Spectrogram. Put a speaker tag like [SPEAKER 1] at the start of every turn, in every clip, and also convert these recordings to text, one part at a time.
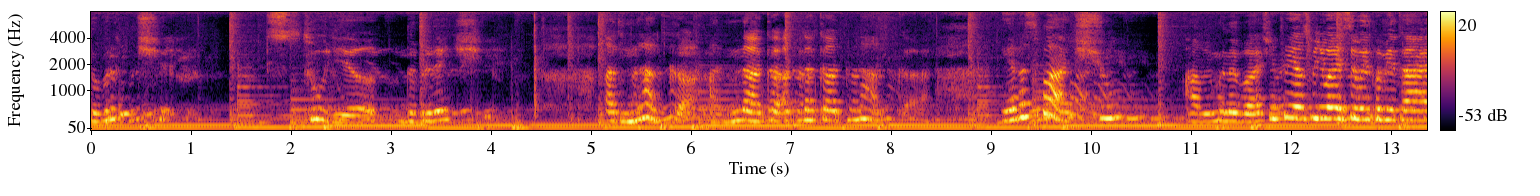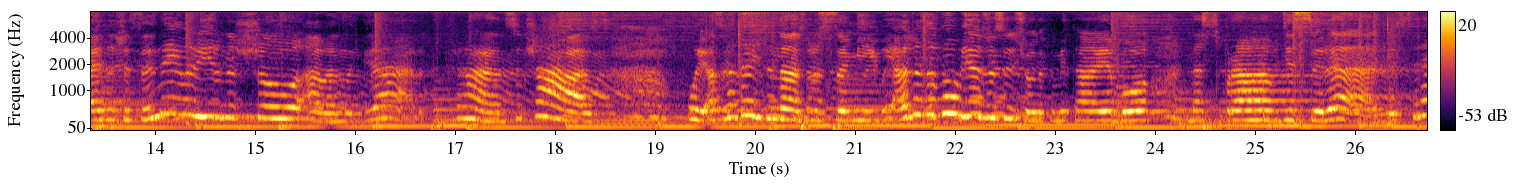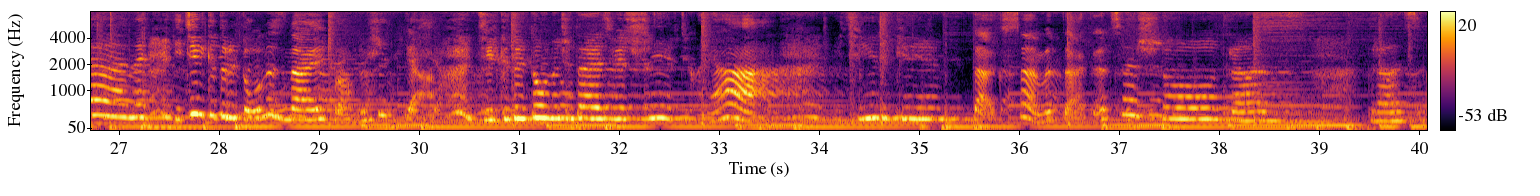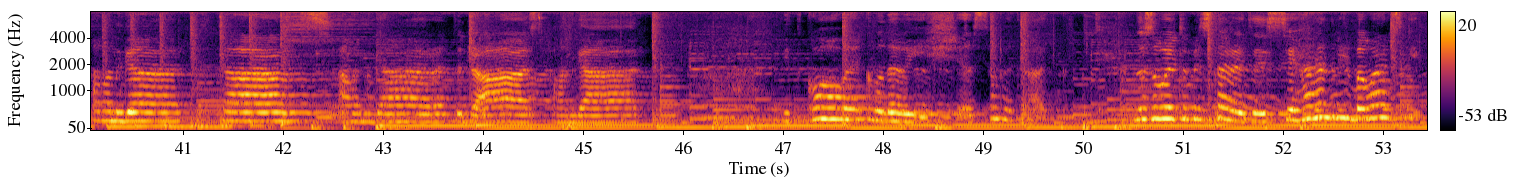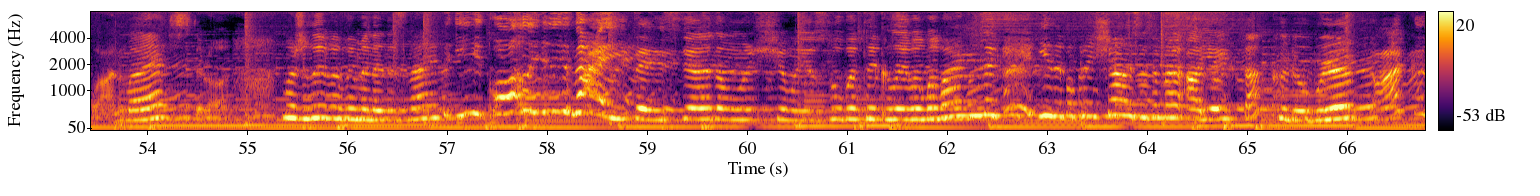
[SPEAKER 1] Добрый вечер. студія, добрый вечер. Однако, однако, однако, однака. Я вас бачу. А ви мене бачите? Я сподіваюся, ви пам'ятаєте, що це неймовірне шоу Авангард, Транс, Час. А згадайте назву самі, бо я вже забув, я вже нічого не пам'ятаю, бо насправді сирени, сирени, і тільки тритони знають правду життя. Тільки тритони читають вірші втіхаря. І тільки так, саме так. Це шоу транс. Транс, авангард, транс, авангард, джаз, авангард. Відкове кладовище, саме так. Дозвольте представитись, Генрі Баварський, пан маестро. Можливо, ви мене не знаєте і ніколи не дізнаєтеся, тому що мої зуби втекли в умивальник і не попрощалися зі мною, а я їх так любив, так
